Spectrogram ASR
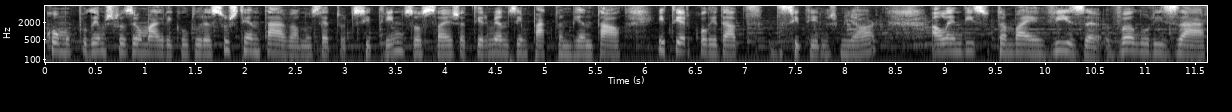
como podemos fazer uma agricultura sustentável no setor de citrinos, ou seja, ter menos impacto ambiental e ter qualidade de citrinos melhor. Além disso, também visa valorizar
